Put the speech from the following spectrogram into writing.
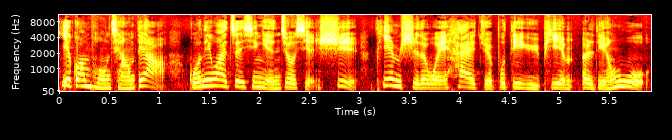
叶光鹏强调，国内外最新研究显示，PM 十的危害绝不低于 PM 二点五，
